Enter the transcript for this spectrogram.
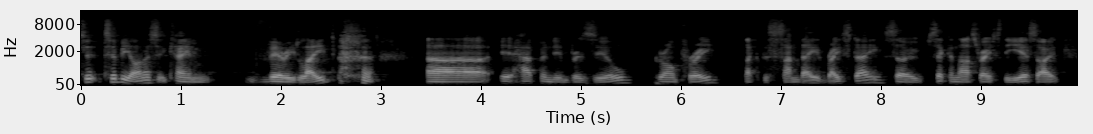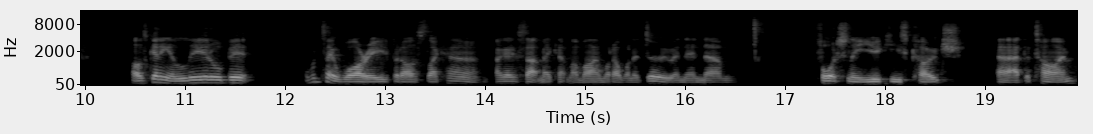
To to be honest, it came very late. uh, it happened in Brazil Grand Prix, like the Sunday race day, so second last race of the year. So I I was getting a little bit, I wouldn't say worried, but I was like, huh, I got to start making up my mind what I want to do. And then, um, fortunately, Yuki's coach uh, at the time,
